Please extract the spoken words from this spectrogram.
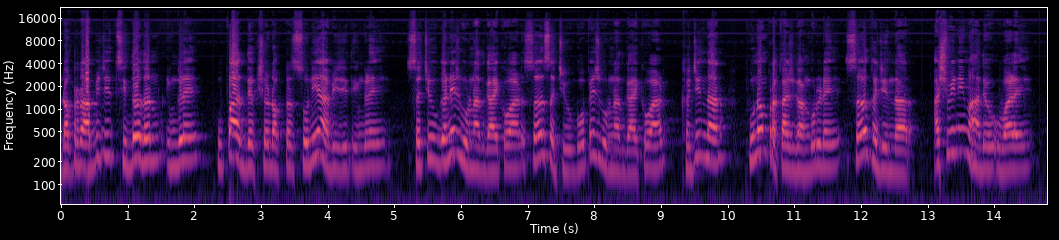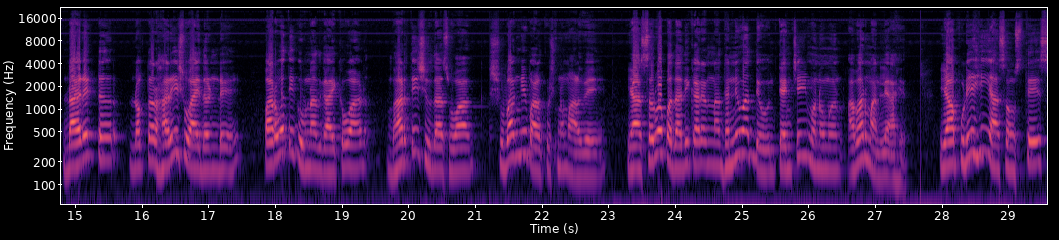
डॉक्टर अभिजित सिद्धोधन इंगळे उपाध्यक्ष डॉक्टर सोनिया अभिजित इंगळे सचिव गणेश गुरुनाथ गायकवाड सहसचिव गोपेश गुरुनाथ गायकवाड खजिनदार पूनम प्रकाश गांगुर्डे सहखजिनदार अश्विनी महादेव उबाळे डायरेक्टर डॉक्टर हरीश वायदंडे पार्वती गुरुनाथ गायकवाड भारती शिवदास वाघ शुभांगी बाळकृष्ण माळवे या सर्व पदाधिकाऱ्यांना धन्यवाद देऊन त्यांचेही मनोमन आभार मानले आहेत. यापुढेही या संस्थेस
